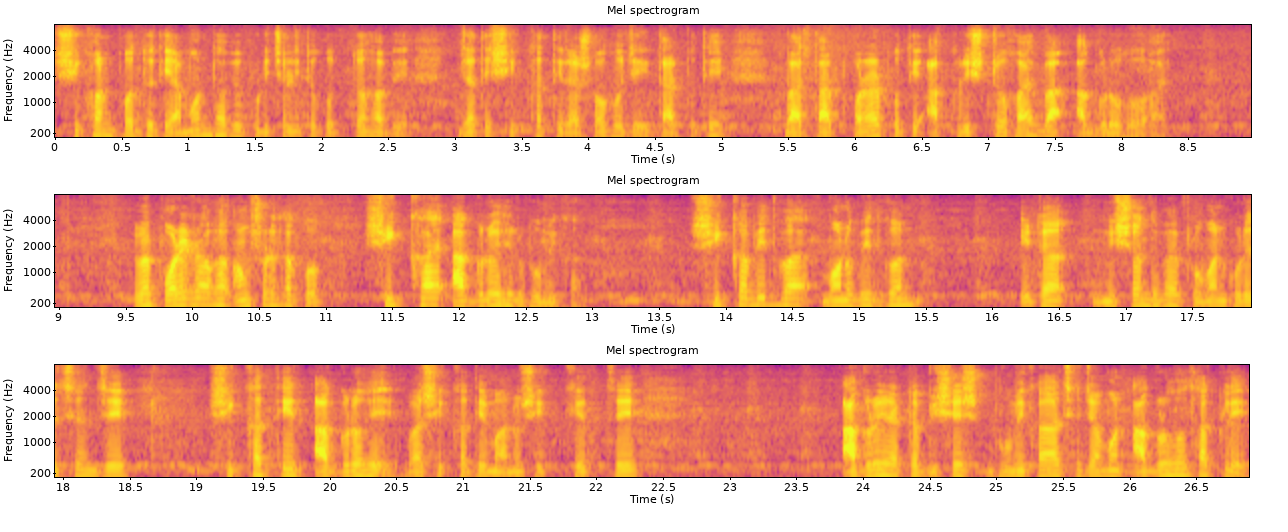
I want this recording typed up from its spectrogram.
শিখন পদ্ধতি এমনভাবে পরিচালিত করতে হবে যাতে শিক্ষার্থীরা সহজেই তার প্রতি বা তার পড়ার প্রতি আকৃষ্ট হয় বা আগ্রহ হয়। এবার পরের অংশটা দেখো। শিক্ষায় আগ্রহের ভূমিকা। শিক্ষাবিদ বা মনোবিদগণ এটা নিঃসন্দেহভাবে প্রমাণ করেছেন যে শিক্ষার্থীর আগ্রহে বা শিক্ষার্থীর মানসিক ক্ষেত্রে আগ্রহের একটা বিশেষ ভূমিকা আছে। যেমন আগ্রহ থাকলে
